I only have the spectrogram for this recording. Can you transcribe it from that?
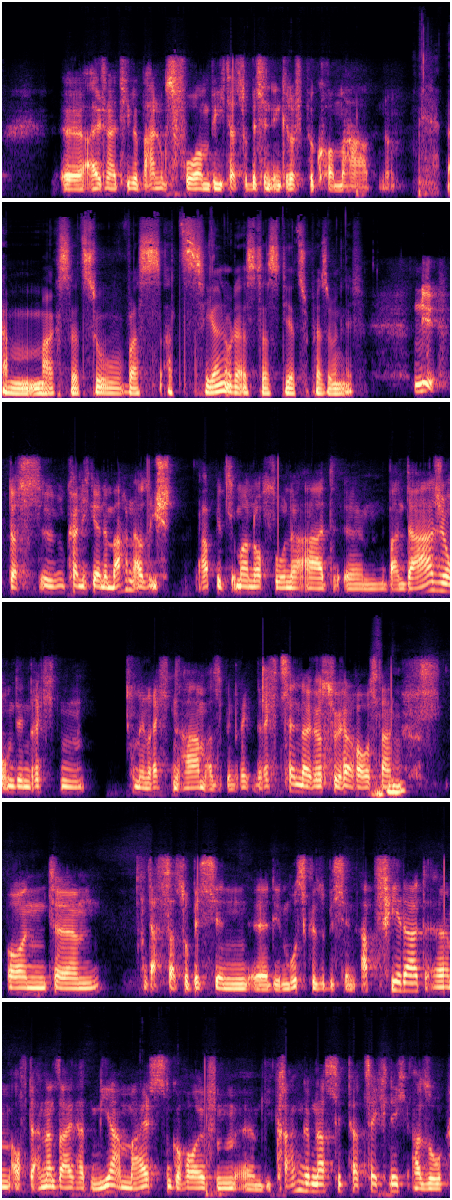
äh, alternative Behandlungsformen, wie ich das so ein bisschen in den Griff bekommen habe. Ne? Ähm, magst du dazu was erzählen oder ist das dir zu persönlich? Nö, das äh, kann ich gerne machen. Also ich habe jetzt immer noch so eine Art ähm, Bandage um den rechten um den rechten Arm, also den rechten Rechtshänder hörst du heraus dann. Mhm. Und ähm, dass das so bisschen äh, den Muskel so bisschen abfedert. Ähm, auf der anderen Seite hat mir am meisten geholfen ähm, die Krankengymnastik tatsächlich. Also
